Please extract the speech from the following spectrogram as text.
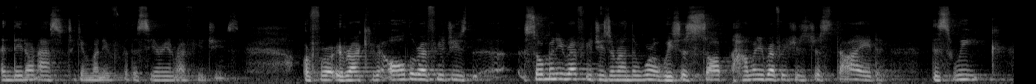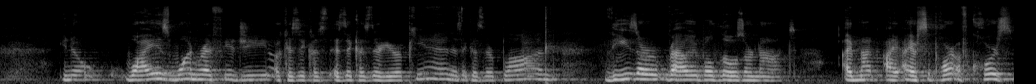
and they don't ask to give money for the Syrian refugees or for Iraqi. All the refugees, so many refugees around the world. We just saw how many refugees just died this week. You know, why is one refugee? Oh, because is it because they're European? Is it because they're blonde? These are valuable. Those are not. I'm not. I, I support, of course,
